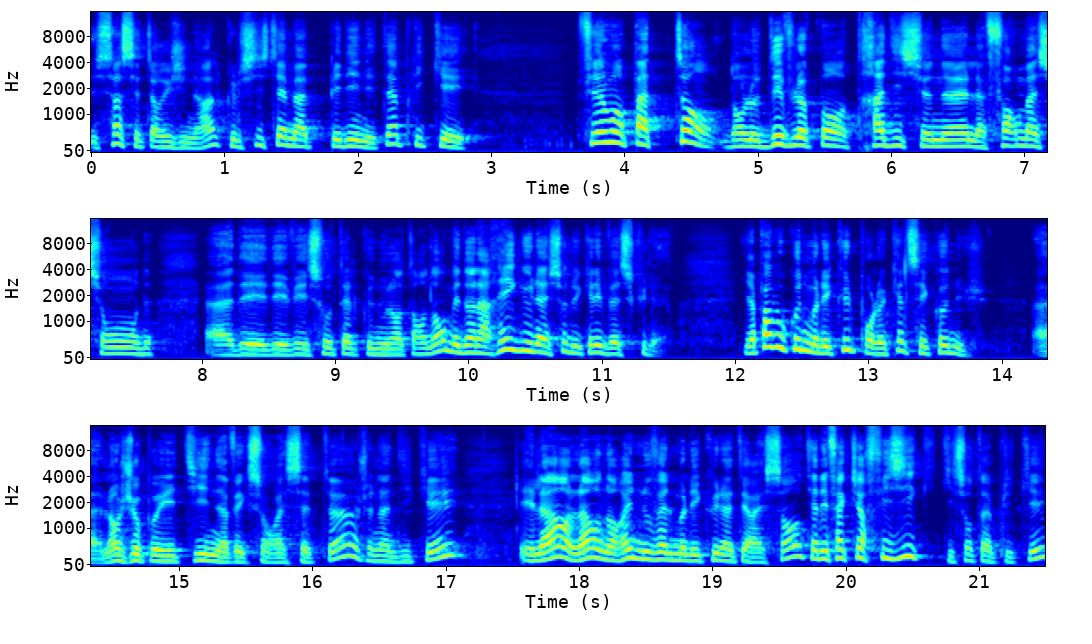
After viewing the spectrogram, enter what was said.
et ça c'est original, que le système apéline est impliqué finalement pas tant dans le développement traditionnel, la formation euh, des, vaisseaux tels que nous l'entendons, mais dans la régulation du calibre vasculaire. Il n'y a pas beaucoup de molécules pour lesquelles c'est connu. Euh, l'angiopoïétine avec son récepteur, je l'indiquais, et là, là, on aurait une nouvelle molécule intéressante. Il y a des facteurs physiques qui sont impliqués,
